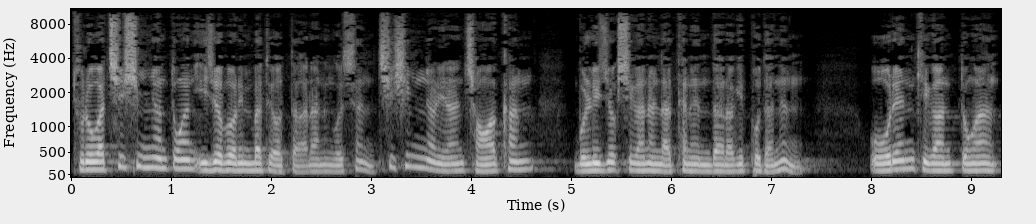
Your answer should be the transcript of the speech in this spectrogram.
두로가 70년 동안 잊어버린 바 되었다라는 것은 70년이라는 정확한 물리적 시간을 나타낸다라기보다는 오랜 기간 동안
